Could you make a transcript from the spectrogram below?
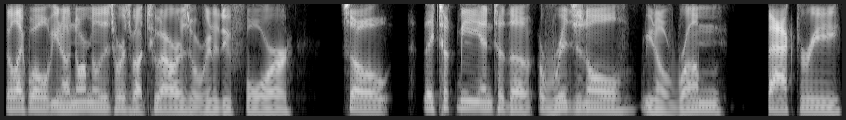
they're like, well, you know, normally the tour is about two hours, but we're gonna do four. So they took me into the original, you know, rum factory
